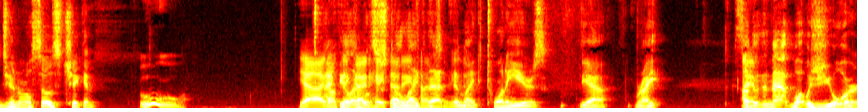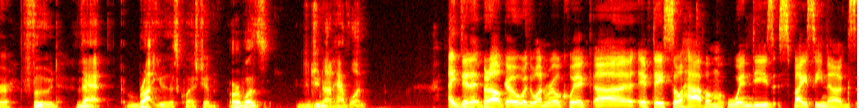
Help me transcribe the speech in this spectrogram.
General Tso's chicken. Ooh. Yeah, I don't feel think I I'd hate still that like that soon in either. like 20 years. Yeah, right? Same. Other than that, what was your food that brought you this question? Or was did you not have one? I didn't, but I'll go with one real quick. Uh, if they still have them, Wendy's spicy nugs.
